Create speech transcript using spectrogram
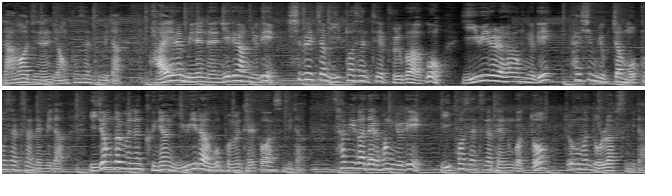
나머지는 0%입니다. 바이른 미네는 1위 확률이 11.2%에 불과하고 2위를 할 확률이 86.5%나 됩니다. 이 정도면은 그냥 2위라고 보면 될 것 같습니다. 3위가 될 확률이 2%나 되는 것도 조금은 놀랍습니다.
